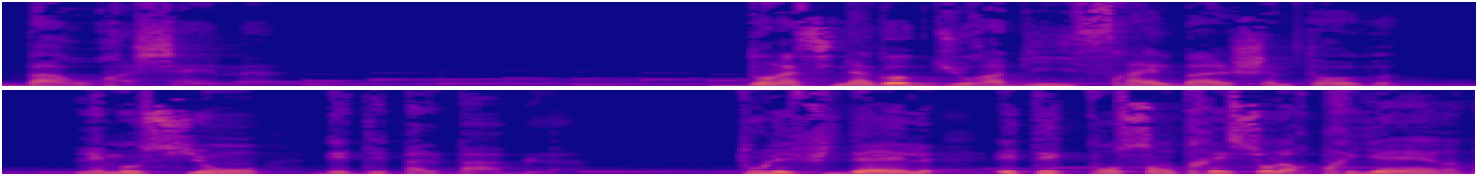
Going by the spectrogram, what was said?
Baruch Hashem. Dans la synagogue du rabbi Israël Baal Shem Tov, l'émotion était palpable. Tous les fidèles étaient concentrés sur leur prière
